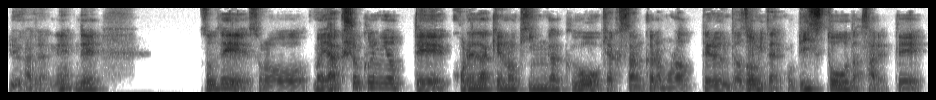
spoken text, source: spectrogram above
いう感じだよね。で、それで、その、まあ、役職によって、これだけの金額をお客さんからもらってるんだぞ、みたいなこうリストを出されて、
